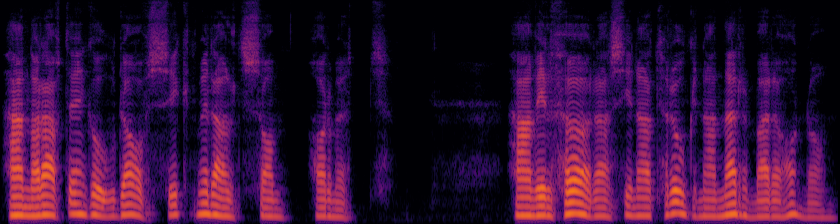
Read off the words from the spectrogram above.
Han har haft en god avsikt med allt som har mött. Han vill föra sina trogna närmare honom,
